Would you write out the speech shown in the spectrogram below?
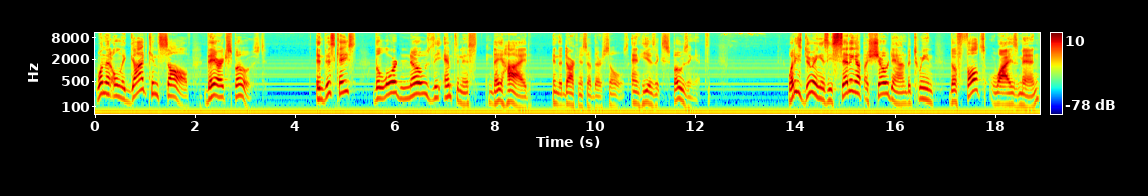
one that only God can solve, they are exposed. In this case, the Lord knows the emptiness they hide in the darkness of their souls, and He is exposing it. What He's doing is He's setting up a showdown between the false wise men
